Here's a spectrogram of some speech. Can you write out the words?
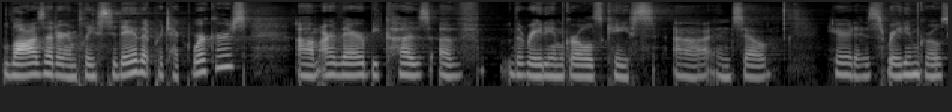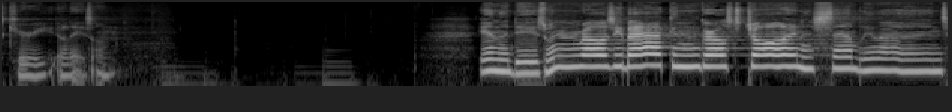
laws that are in place today that protect workers um, are there because of the Radium Girls case. Uh, and so Here it is Radium Girls Curie Eleison. In the days when Rosie beckoned girls to join assembly lines,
